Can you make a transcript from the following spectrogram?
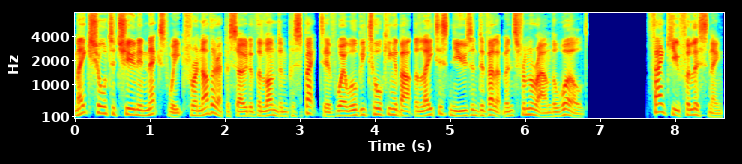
make sure to tune in next week for another episode of The London Perspective where we'll be talking about the latest news and developments from around the world. Thank you for listening.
